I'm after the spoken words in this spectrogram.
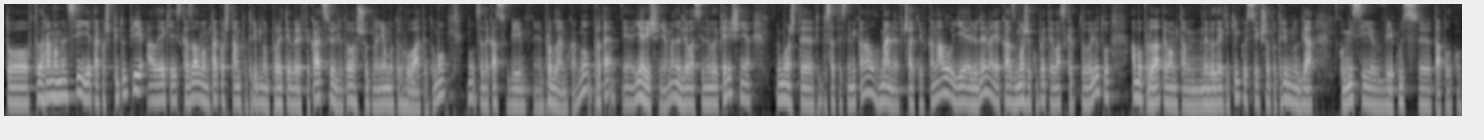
то в Telegram гаманці є також P2P, але як я і сказав, вам також там потрібно пройти верифікацію для того, щоб на ньому торгувати. Тому ну, це така собі е, проблемка. Ну, проте е, є рішення. У мене для вас є невелике рішення. Ви можете підписатись на мій канал. В мене в чаті в каналу є людина, яка зможе купити вас криптовалюту або продати вам там невеликі кількості, якщо потрібно для комісії в якусь е, тапалку.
